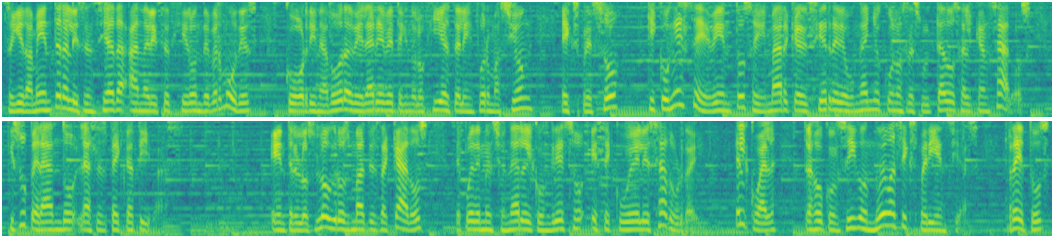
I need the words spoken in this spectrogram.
Seguidamente, la licenciada Analicet Girón de Bermúdez, coordinadora del área de tecnologías de la información, expresó que con este evento se enmarca el cierre de un año con los resultados alcanzados y superando las expectativas. Entre los logros más destacados se puede mencionar el Congreso SQL Saturday, el cual trajo consigo nuevas experiencias, retos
